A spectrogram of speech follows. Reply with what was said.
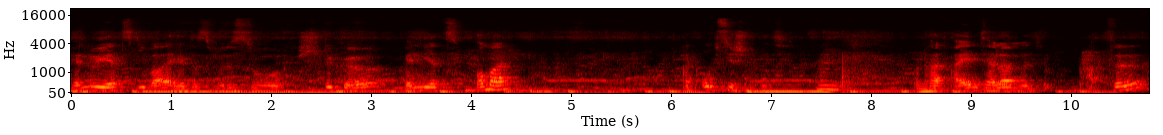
wenn du jetzt die Wahl hättest, würdest du Stücke, wenn jetzt Oman hat Obst geschnippelt und hat einen Teller mit Apfel,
